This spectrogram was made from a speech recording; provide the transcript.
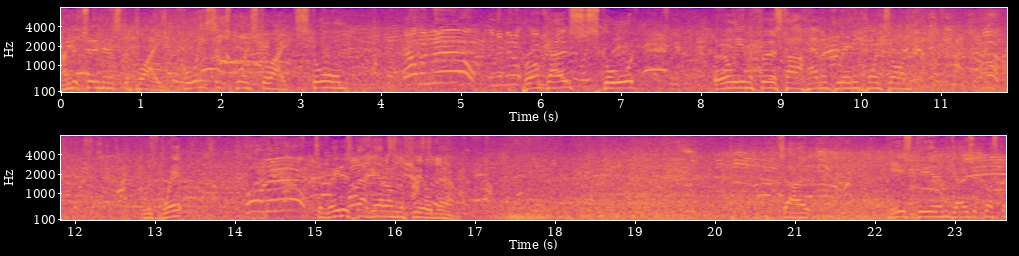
Under two minutes to play. 46 points to eight. Storm. Broncos scored early in the first half. Haven't put any points on. It was wet. Tevita's back out onto the field now. So here's Gearan, goes across to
